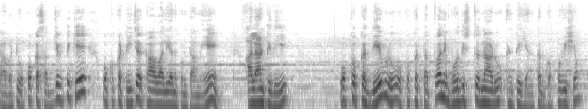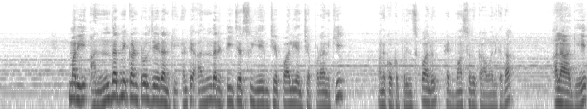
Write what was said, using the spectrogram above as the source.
కాబట్టి ఒక్కొక్క సబ్జెక్టుకే ఒక్కొక్క టీచర్ కావాలి అనుకుంటామే. అలాంటిది ఒక్కొక్క దేవుడు ఒక్కొక్క తత్వాన్ని బోధిస్తున్నాడు అంటే ఎంత గొప్ప విషయం. మరి అందరినీ కంట్రోల్ చేయడానికి అంటే అందరి టీచర్స్ ఏం చెప్పాలి అని చెప్పడానికి మనకు ఒక ప్రిన్సిపాల్ హెడ్ మాస్టరు కావాలి కదా. అలాగే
